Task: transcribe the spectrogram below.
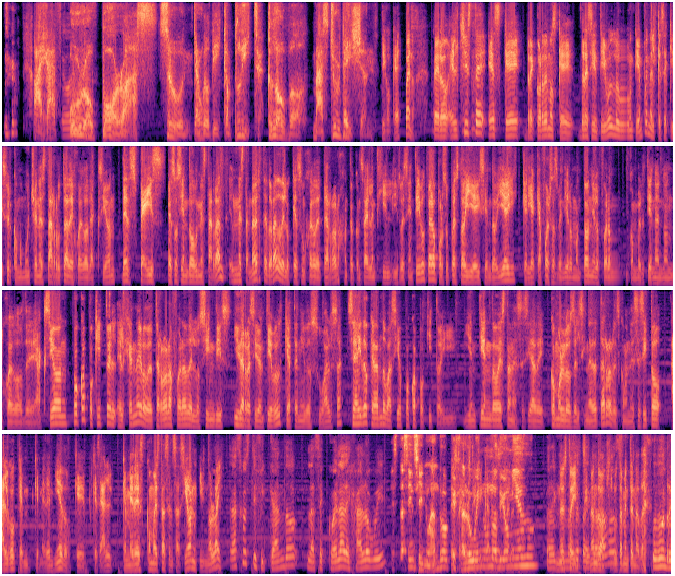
I have Demonios. Ouroboros. Soon there will be complete global masturbation. Digo, ¿qué? Bueno, pero el chiste es que recordemos que Resident Evil hubo un tiempo en el que se quiso ir como mucho en esta ruta de juego de acción. Dead Space empezó siendo un estandarte, un estandarte dorado de lo que es un juego de terror junto con Silent Hill y Resident Evil, pero por supuesto EA siendo EA quería que a fuerzas vendiera un montón y lo fueron convirtiendo en un juego de acción. Poco a poquito el, género de terror afuera de los indies y de Resident Evil, que ha tenido su alza, se ha ido quedando vacío poco a poquito y, y entiendo esta necesidad de, como los del cine de terror, es como necesito algo que, que me dé miedo, que, que, sea, que me des como esta sensación y no lo hay. ¿Estás justificando la secuela de Halloween? ¿Estás insinuando que Estoy Halloween justificando 1 dio miedo? Para quien No estoy insinuando absolutamente nada. Hubo un,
